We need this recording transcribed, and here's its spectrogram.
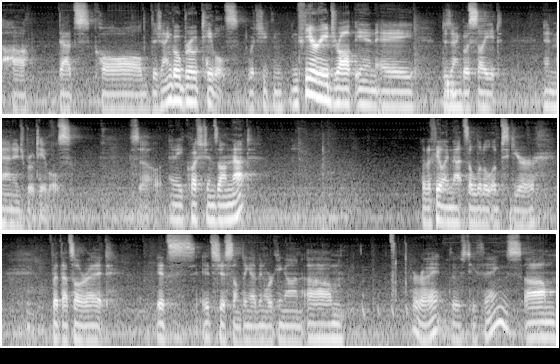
uh, that's called Django Bro Tables, which you can, in theory, drop in a Django site and manage bro tables. So, any questions on that? I have a feeling that's a little obscure, but that's all right. It's it's just something I've been working on. Um, all right, those two things. Um,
